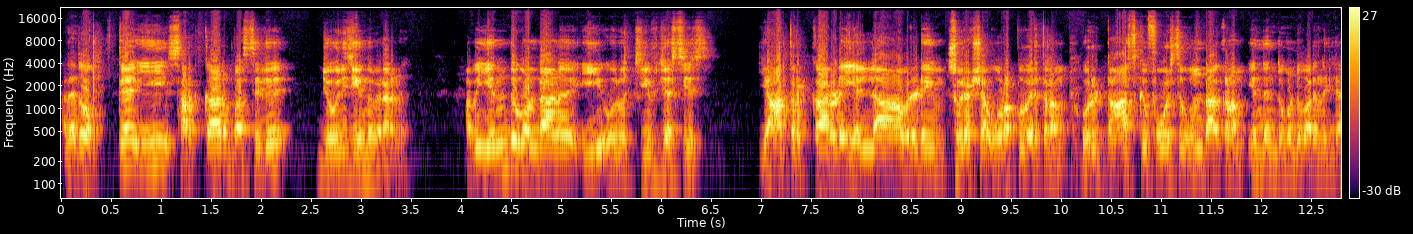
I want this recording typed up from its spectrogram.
അതായത് ഒക്കെ ഈ സർക്കാർ ബസ്സിൽ ജോലി ചെയ്യുന്നവരാണ്. അപ്പൊ എന്തുകൊണ്ടാണ് ഈ ഒരു ചീഫ് ജസ്റ്റിസ് യാത്രക്കാരുടെ എല്ലാവരുടെയും സുരക്ഷ ഉറപ്പുവരുത്തണം ഒരു ടാസ്ക് ഫോഴ്സ് ഉണ്ടാക്കണം എന്ന് എന്തുകൊണ്ട് പറയുന്നില്ല?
